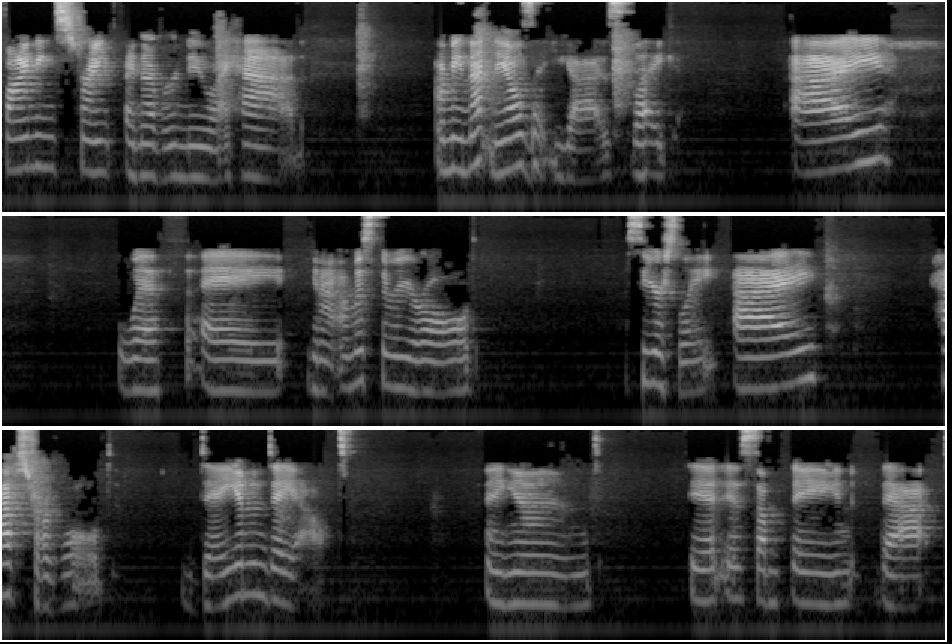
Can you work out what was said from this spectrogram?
Finding Strength I Never Knew I Had. I mean, that nails it, you guys. Like, I, with a, you know, almost three year old, seriously, I have struggled day in and day out. And it is something that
